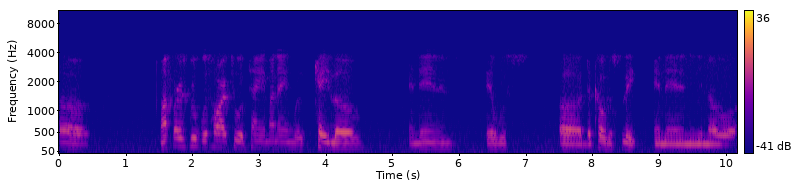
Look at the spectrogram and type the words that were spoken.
Uh, my first group was hard to obtain. My name was K Love, and then it was uh Dakota Slick, and then you know,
